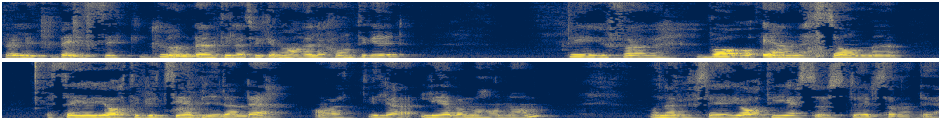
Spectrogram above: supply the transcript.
väldigt basic, grunden till att vi kan ha en relation till Gud. Det är ju för var och en som säger ja till Guds erbjudande av att vilja leva med honom. Och när vi säger ja till Jesus, då är det som att det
